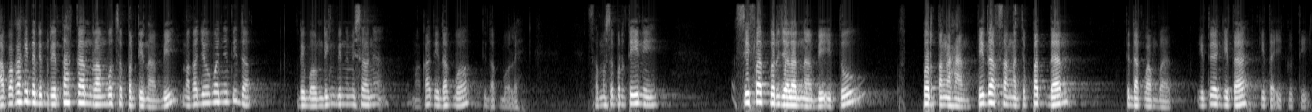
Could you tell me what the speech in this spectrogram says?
Apakah kita diperintahkan rambut seperti Nabi? Maka jawabannya tidak. Rebounding bin misalnya, maka tidak boleh, tidak boleh. Sama seperti ini. Sifat berjalan Nabi itu pertengahan, tidak sangat cepat dan tidak lambat. Itu yang kita kita ikuti.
